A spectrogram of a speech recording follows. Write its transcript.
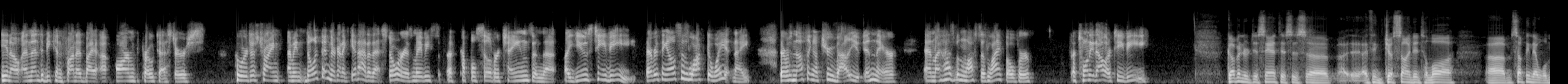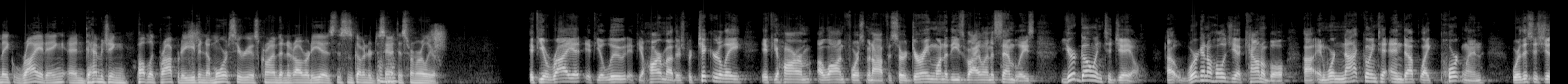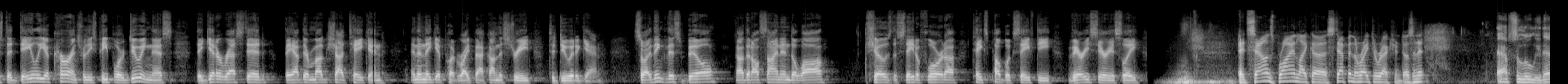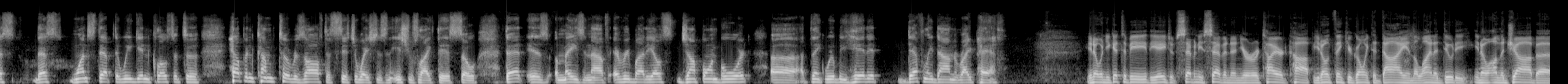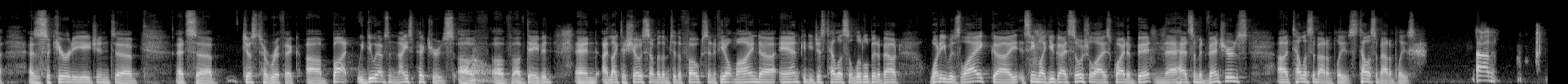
you know, and then to be confronted by uh, armed protesters who are just trying. I mean, the only thing they're going to get out of that store is maybe a couple silver chains and a, a used TV. Everything else is locked away at night. There was nothing of true value in there, and my husband lost his life over a twenty dollar TV. Governor DeSantis is, uh, I think, just signed into law um, something that will make rioting and damaging public property even a more serious crime than it already is. This is Governor mm-hmm. DeSantis mm-hmm. from earlier. If you riot, if you loot, if you harm others, particularly if you harm a law enforcement officer during one of these violent assemblies, you're going to jail. Uh, we're going to hold you accountable, uh, and we're not going to end up like Portland, where this is just a daily occurrence where these people are doing this. They get arrested, they have their mugshot taken, and then they get put right back on the street to do it again. So I think this bill uh, that I'll sign into law shows the state of Florida takes public safety very seriously. It sounds, Brian, like a step in the right direction, doesn't it? Absolutely. That's that's one step that we're getting closer to helping come to resolve the situations and issues like this. So that is amazing. Now, if everybody else jump on board, uh, I think we'll be headed definitely down the right path. You know, when you get to be the age of 77 and you're a retired cop, you don't think you're going to die in the line of duty, you know, on the job uh, as a security agent. Uh, It's uh, just horrific. Uh, but we do have some nice pictures of, of, of, David, and I'd like to show some of them to the folks. And if you don't mind, uh, Ann, could you just tell us a little bit about what he was like? Uh, it seemed like you guys socialized quite a bit and uh, had some adventures. Uh, tell us about him, please. Tell us about him, please. Um,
